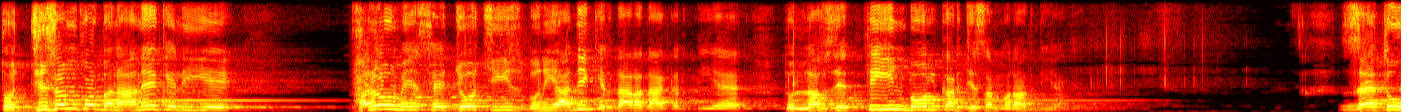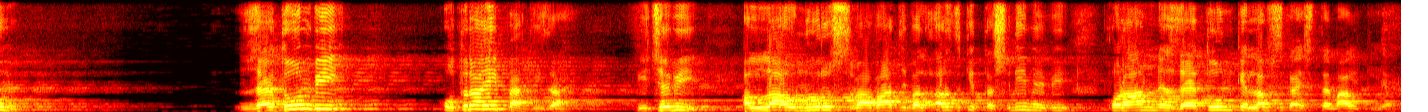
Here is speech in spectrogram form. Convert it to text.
تو جسم کو بنانے کے لیے پھلوں میں سے جو چیز بنیادی کردار ادا کرتی ہے، تو لفظ تین بول کر جسم مراد دیا گیا۔ زیتون زیتون بھی اتنا ہی پاکیزہ ہے۔ پیچھے بھی اللہ نور السبابات والارض کی تشریح میں بھی قرآن نے زیتون کے لفظ کا استعمال کیا ہے۔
